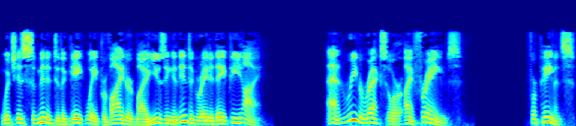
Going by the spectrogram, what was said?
which is submitted to the gateway provider by using an integrated API. Add redirects or iframes. For payments,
